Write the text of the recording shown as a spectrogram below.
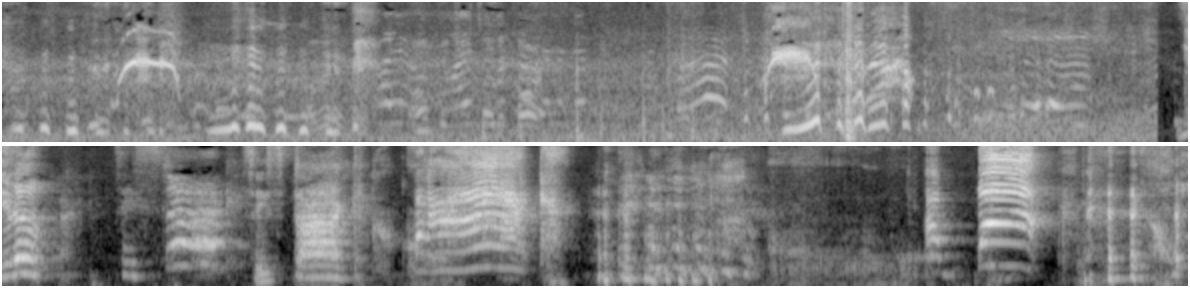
I'll put you inside the car. Get up. Say stuck. Say stuck. Happy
